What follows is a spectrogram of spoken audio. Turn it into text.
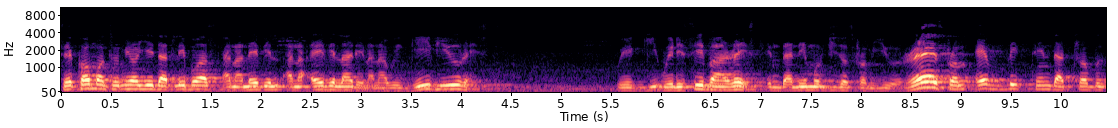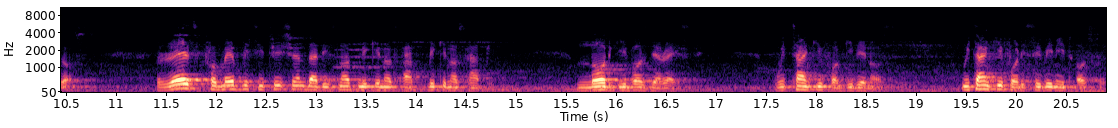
Say, Come unto me, all ye that labor and are heavy, and are heavy laden, and I will give you rest. We, gi- we receive our rest in the name of Jesus from you. Rest from everything that troubles us. Rest from every situation that is not making us, making us happy. Lord, give us the rest. We thank you for giving us. We thank you for receiving it also.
